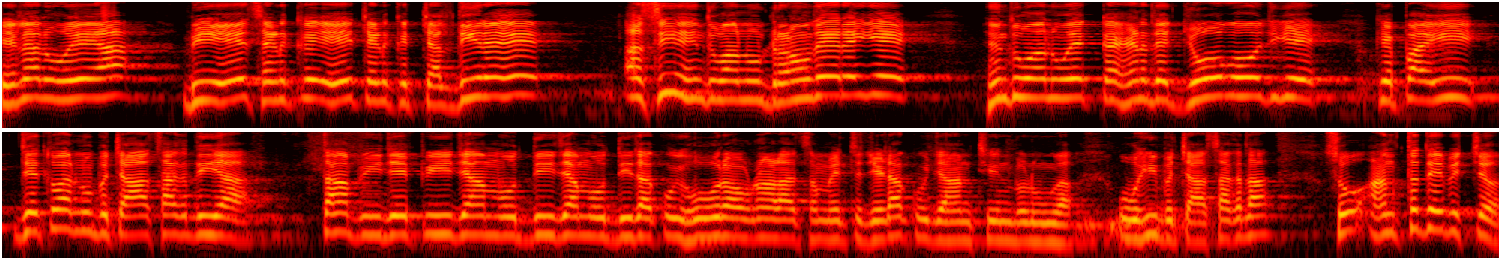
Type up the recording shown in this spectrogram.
ਇਹਨਾਂ ਨੂੰ ਇਹ ਆ ਵੀ ਇਹ ਸਿਣਕ ਇਹ ਚਿਣਕ ਚੱਲਦੀ ਰਹੇ। ਅਸੀਂ ਹਿੰਦੂਆਂ ਨੂੰ ਡਰਾਉਂਦੇ ਰਹੀਏ। ਹਿੰਦੂਆਂ ਨੂੰ ਇਹ ਕਹਿਣ ਦੇ ਯੋਗ ਹੋ ਜਾਈਏ ਕਿ ਭਾਈ ਜੇ ਤੁਹਾਨੂੰ ਬਚਾ ਸਕਦੀ ਆ ਤਾਂ ਬੀਜੇਪੀ ਜਾਂ ਮੋਦੀ ਜਾਂ ਮੋਦੀ ਦਾ ਕੋਈ ਹੋਰ ਆਉਣ ਵਾਲਾ ਸਮੇਂ 'ਚ ਜਿਹੜਾ ਕੋਈ ਜਾਨਸ਼ੀਨ ਬਣੂਗਾ, ਉਹੀ ਬਚਾ ਸਕਦਾ। ਸੋ ਅੰਤ ਦੇ ਵਿੱਚ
